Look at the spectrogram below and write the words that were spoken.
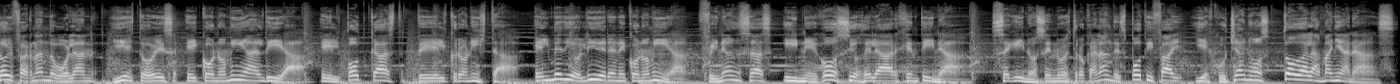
Soy Fernando Bolán y esto es Economía al Día, el podcast de El Cronista, el medio líder en economía, finanzas y negocios de la Argentina. Seguinos en nuestro canal de Spotify y escuchanos todas las mañanas.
